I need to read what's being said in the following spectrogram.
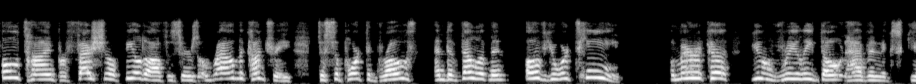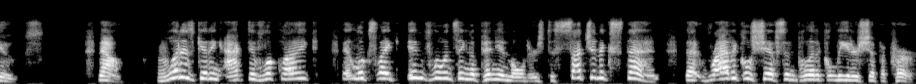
full time professional field officers around the country to support the growth and development of your team. America, you really don't have an excuse. Now, what does getting active look like? It looks like influencing opinion molders to such an extent that radical shifts in political leadership occur.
